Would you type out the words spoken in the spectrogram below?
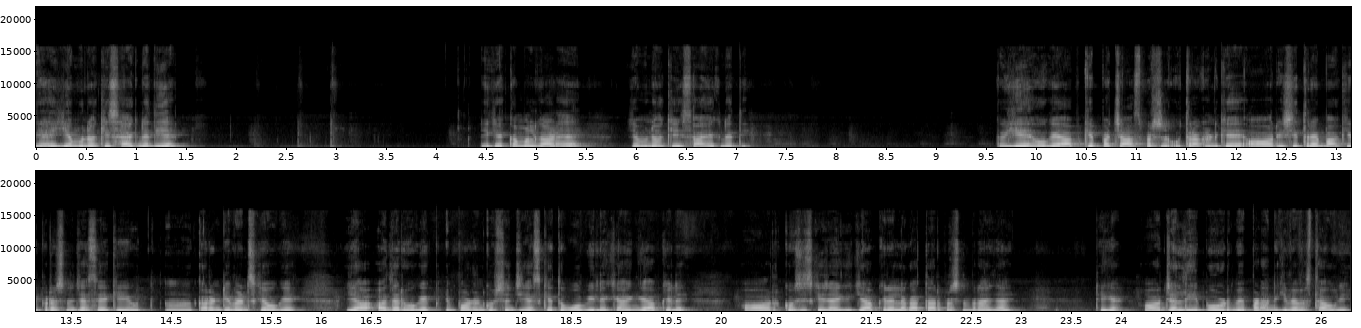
यह है यमुना की सहायक नदी है। ठीक है, कमलगाड़ है यमुना की सहायक नदी। तो ये हो गए आपके पचास प्रश्न उत्तराखंड के और इसी तरह बाकी प्रश्न जैसे कि करंट इवेंट्स के हो गए या अदर हो गए इंपॉर्टेंट क्वेश्चन जीएस के तो वो भी लेके आएँगे आपके लिए और कोशिश की जाएगी कि आपके लिए लगातार प्रश्न बनाए जाएँ। ठीक है? और जल्द ही बोर्ड में पढ़ाने की व्यवस्था होगी।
